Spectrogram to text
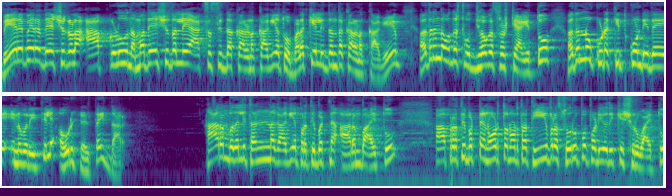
ಬೇರೆ ಬೇರೆ ದೇಶಗಳ ಆ್ಯಪ್ಗಳು ನಮ್ಮ ದೇಶದಲ್ಲೇ ಆಕ್ಸೆಸ್ ಇದ್ದ ಕಾರಣಕ್ಕಾಗಿ ಅಥವಾ ಬಳಕೆಯಲ್ಲಿದ್ದಂಥ ಕಾರಣಕ್ಕಾಗಿ ಅದರಿಂದ ಒಂದಷ್ಟು ಉದ್ಯೋಗ ಸೃಷ್ಟಿಯಾಗಿತ್ತು. ಅದನ್ನು ಕೂಡ ಕಿತ್ಕೊಂಡಿದೆ ಎನ್ನುವ ರೀತಿಯಲ್ಲಿ ಅವರು ಹೇಳ್ತಾ ಇದ್ದಾರೆ. ಆರಂಭದಲ್ಲಿ ತಣ್ಣಗಾಗಿಯೇ ಪ್ರತಿಭಟನೆ ಆರಂಭ ಆಯಿತು. ಆ ಪ್ರತಿಭಟನೆ ನೋಡ್ತಾ ನೋಡ್ತಾ ತೀವ್ರ ಸ್ವರೂಪ ಪಡೆಯೋದಕ್ಕೆ ಶುರುವಾಯಿತು.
